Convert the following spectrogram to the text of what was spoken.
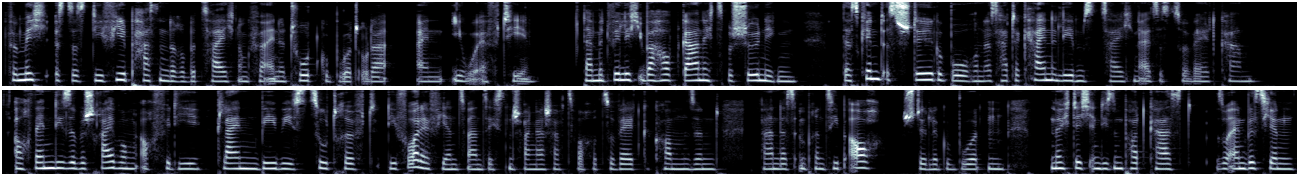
Für mich ist es die viel passendere Bezeichnung für eine Totgeburt oder ein IUFT. Damit will ich überhaupt gar nichts beschönigen. Das Kind ist still geboren, es hatte keine Lebenszeichen, als es zur Welt kam. Auch wenn diese Beschreibung auch für die kleinen Babys zutrifft, die vor der 24. Schwangerschaftswoche zur Welt gekommen sind, waren das im Prinzip auch stille Geburten, möchte ich in diesem Podcast so ein bisschen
